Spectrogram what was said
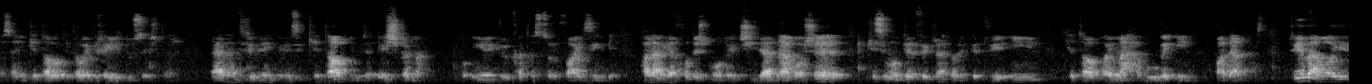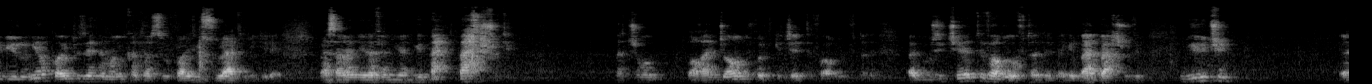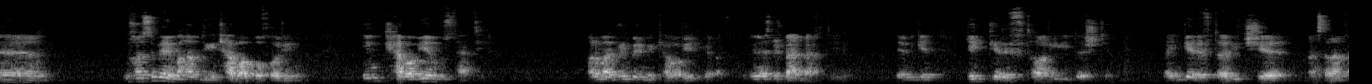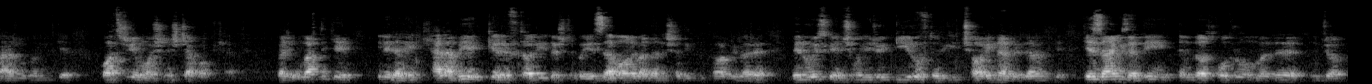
مثلا این کتاب کتابی که خیلی دوستش داره. در نتیجه ببینید کتاب میشه عشق من. خب این یک جور catastrophizing ه حالا اگر خودش موقع چیدن نباشه کسی ممکن فکر نکنه که توی این کتاب های محبوب این آدم هست. توی وقایع بیرونی هم گاهی تو ذهن ما این کاتاستروفایزینگ صورت می‌گیره. مثلا یه دفعه میگن بدبخت شدیم بعد شما واقعا جا می‌خورید که چه اتفاقی افتاده. بعد میشه چه اتفاقی افتاده؟ مگه بدبخت شدیم میگه چی می‌خواستیم بریم با هم دیگه کباب بخوریم. این کبابی امروز تعطیل. حالا مجبوریم بریم یک کبابی دیگه این اسمش بدبختیه. یعنی میگه یک گرفتاری داشتیم. و این گرفتاری چیه؟ مثلا فرض بکنید که باتری ماشینش جواب کرده. ولی اون وقتی که این در یک کلمه گرفتاری داشته با یه زبان بدن شدید به کار می‌بره. به نوعی که یعنی شما یه جایی گیر افتادی که چاری نداری. یه زنگ زدی امداد خودرو اومده اونجا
